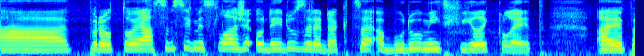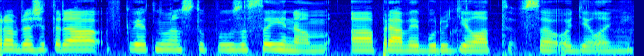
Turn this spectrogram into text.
A proto já jsem si myslela, že odejdu z redakce a budu mít chvíli klid. A je pravda, že teda v květnu nastupuju zase jinam a právě budu dělat v SEO oddělení.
